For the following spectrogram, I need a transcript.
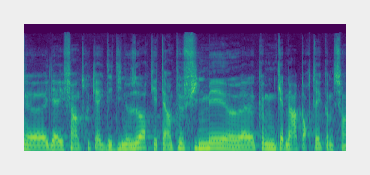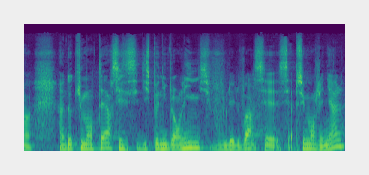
Euh, il avait fait un truc avec des dinosaures qui était un peu filmé euh, comme une caméra portée comme sur un, un documentaire c'est disponible en ligne si vous voulez le voir c'est absolument génial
